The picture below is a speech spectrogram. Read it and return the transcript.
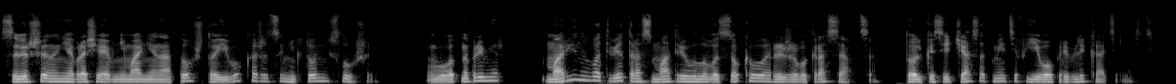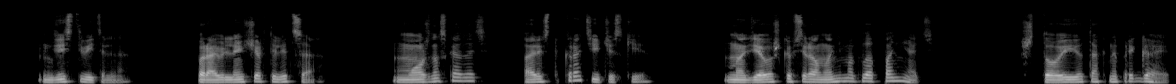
совершенно не обращая внимания на то, что его, кажется, никто не слушает. Вот, например, Марина в ответ рассматривала высокого рыжего красавца, только сейчас отметив его привлекательность. Действительно, правильные черты лица, можно сказать, аристократические. Но девушка все равно не могла понять, что ее так напрягает.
